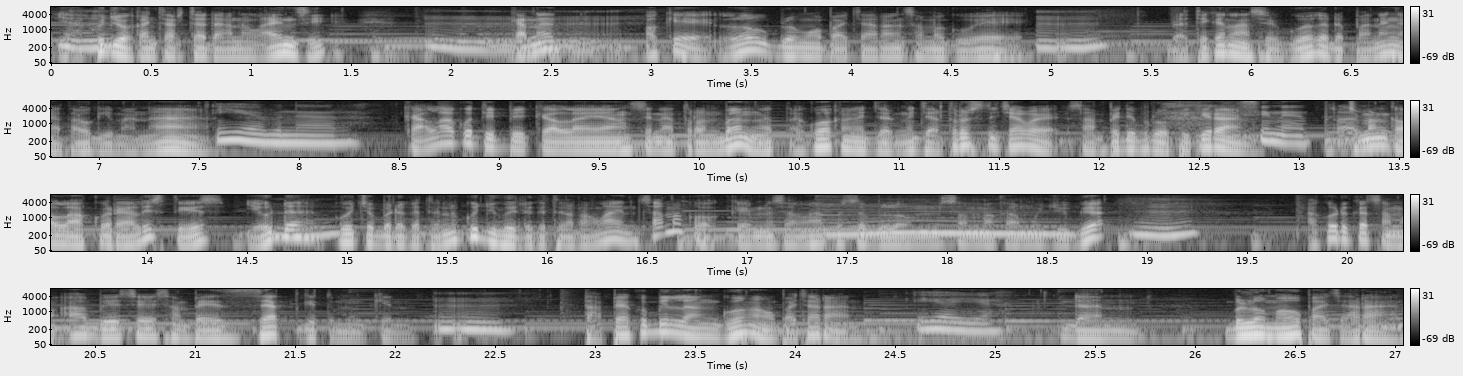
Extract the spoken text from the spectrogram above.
ya aku Hmm. juga akan cari cadangan yang lain sih. Hmm. Karena oke, lo belum mau pacaran sama gue, Mm-mm. berarti kan nasib gue ke depannya nggak tahu gimana. Iya benar. Kalau aku tipikal yang sinetron banget, aku akan ngejar-ngejar terus nih cewek sampai dia berubah pikiran. Sinetron. Cuman kalau aku realistis, ya udah, Hmm. gue coba deketin lo, gue juga deketin orang lain. Sama kok, kayak misalnya aku sebelum sama kamu juga, Hmm. aku deket sama A, B, C sampai Z gitu mungkin. Mm-mm. Tapi aku bilang gue nggak mau pacaran Iya iya. dan belum mau pacaran.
